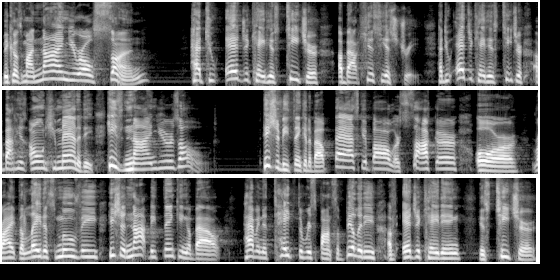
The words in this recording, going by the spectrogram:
Because my nine year old son had to educate his teacher about his history, had to educate his teacher about his own humanity. He's nine years old. He should be thinking about basketball or soccer or, right, the latest movie. He should not be thinking about having to take the responsibility of educating his teacher,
